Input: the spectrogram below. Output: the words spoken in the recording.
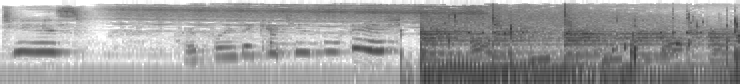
Cheers. Hopefully they're catching some fish. Eddie.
